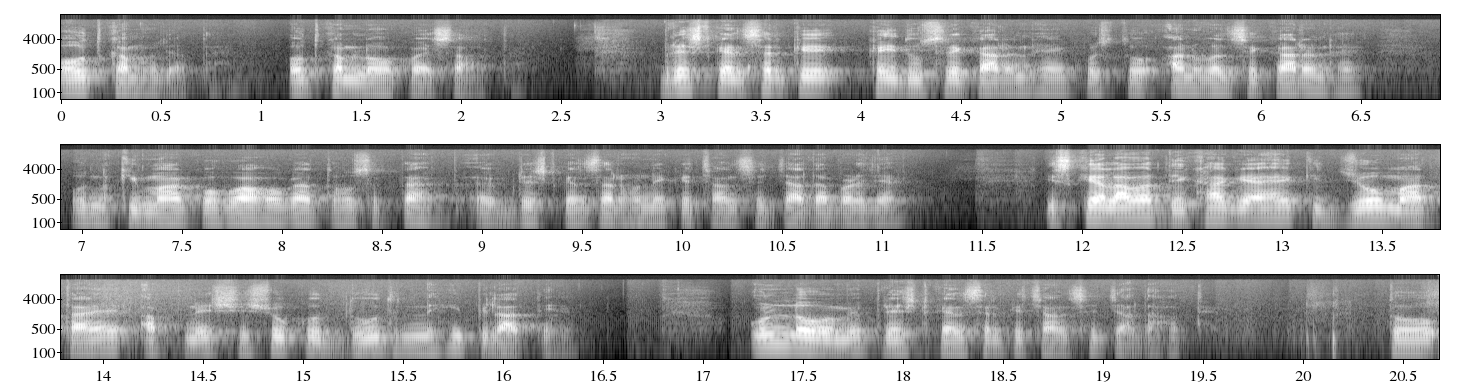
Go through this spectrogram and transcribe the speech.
बहुत कम हो जाता है। बहुत कम लोगों को ऐसा होता है। ब्रेस्ट कैंसर के कई दूसरे कारण हैं। कुछ तो अनुवंशिक कारण है। उनकी माँ को हुआ होगा तो हो सकता है ब्रेस्ट कैंसर होने के चांसेस ज़्यादा बढ़ जाएँ। इसके अलावा देखा गया है कि जो माताएँ अपने शिशु को दूध नहीं पिलाती हैं उन लोगों में ब्रेस्ट कैंसर के चांसेस ज़्यादा होते हैं। तो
